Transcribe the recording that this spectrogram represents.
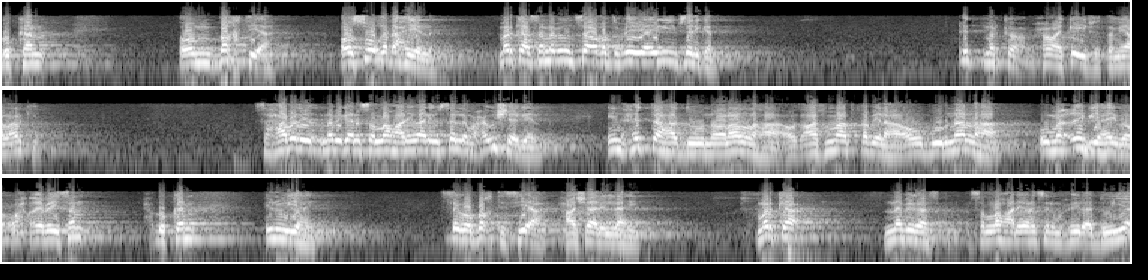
dhukan oo bakti ah oo suuqa dhex yeela. Markaasaa nabigu inta saa qabta iga iibsani kan. Cid marka muxuu ah ka iibsata miyaa la arki? Saxaabadii nabigeena sal allahu alayh waali wasalam waxay u sheegeen in xitaa hadduu noolaan lahaa oo caafimaad qabi lahaa oo buurnaan lahaa uu maciib yahayba wax cebaysan dhukan inuu yahay. Isagoo bakti sii ah xaashaa lilaahi marka nabiga sal allahu alay ala slm wuxuu yidhi adduunye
